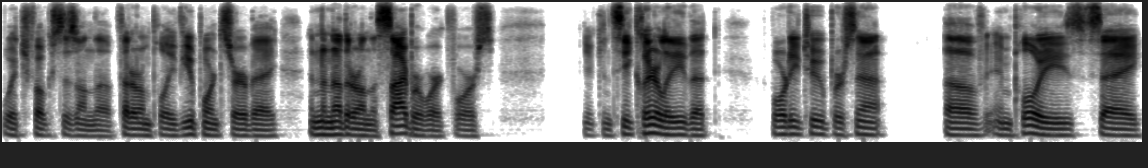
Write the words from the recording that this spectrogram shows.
which focuses on the Federal Employee Viewpoint Survey, and another on the cyber workforce, you can see clearly that 42% of employees say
